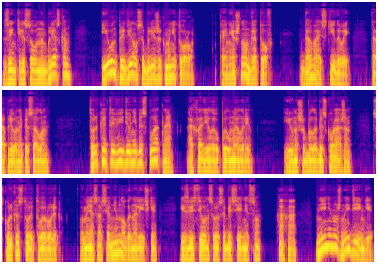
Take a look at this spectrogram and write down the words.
заинтересованным блеском, и он придвинулся ближе к монитору. «Конечно, он готов». «Давай, скидывай», — торопливо написал он. «Только это видео не бесплатное», — охладила его пыл Мэлори. Юноша был обескуражен. «Сколько стоит твой ролик? У меня совсем немного налички», — известил он свою собеседницу. «Ха-ха, мне не нужны деньги».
